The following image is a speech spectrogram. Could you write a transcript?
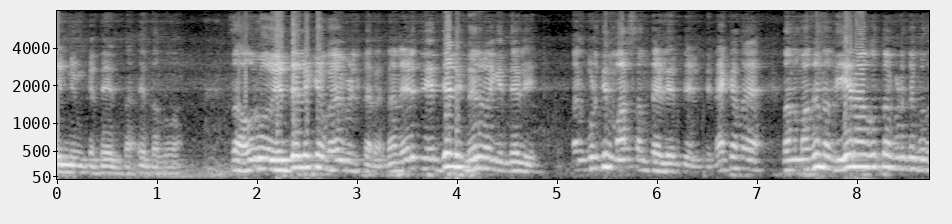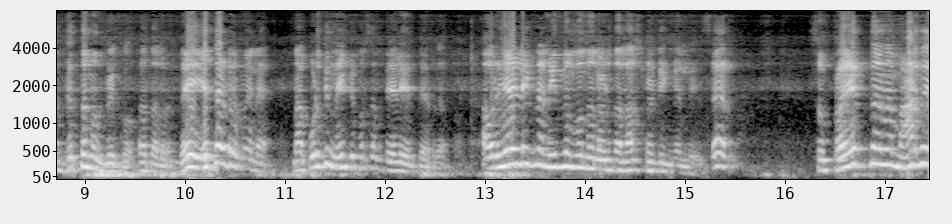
ಏನ್ ನಿಮ್ ಕತೆ ಅಂತ ಆಯ್ತಲ್ವಾ ಸೊ ಅವರು ಎದ್ದೇಳಿಕ್ಕೆ ಭಯ ಬೀಳ್ತಾರೆ. ನಾನು ಹೇಳ್ತೀನಿ ಎದ್ದೇಳಿ, ಧೈರ್ಯವಾಗಿ ಎದ್ದೇಳಿ. ನಾನು ಕೊಡ್ತೀನಿ ಮಾರ್ಕ್ಸ್ ಅಂತ ಹೇಳಿ ಅಂತ ಹೇಳ್ತೀನಿ. ಯಾಕಂದ್ರೆ ನನ್ನ ಮಗನ ಅದು ಏನಾಗುತ್ತೋ ಬಿಡಬೇಕು ಅದು ಗತ್ತನ್ನೋದು ಬೇಕು ಏ, ಎದ್ದೇಳ್ರ ಮೇಲೆ. ನಾ ಕೊಡ್ತೀನಿ ನೈಂಟಿ ಪರ್ಸೆಂಟ್ ಹೇಳಿ ಅಂತ ಹೇಳಿದ್ರು ಅವ್ರು ಹೇಳಲಿಕ್ಕೆ ನಾನು ಇನ್ನು ಮುಂದೆ ನೋಡ್ತಾ ಲಾಸ್ಟ್ ಮೀಟಿಂಗ್ ಅಲ್ಲಿ. ಸರ್ ಸೊ ಪ್ರಯತ್ನ ಮಾಡದೇ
